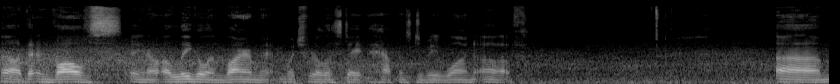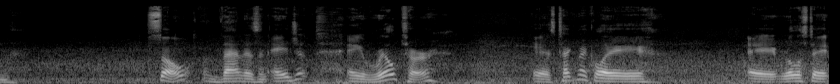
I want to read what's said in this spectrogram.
uh, that involves you know a legal environment, in which real estate happens to be one of. Um, so that is an agent. A realtor is technically a real estate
